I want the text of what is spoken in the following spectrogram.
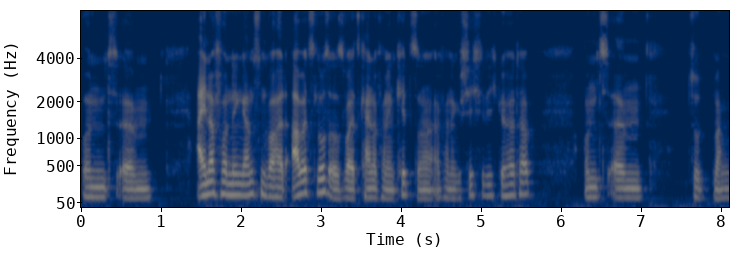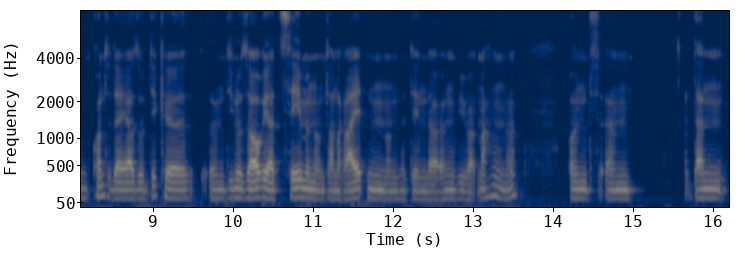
Und ähm, einer von den ganzen war halt arbeitslos. Also es war jetzt keiner von den Kids, sondern einfach eine Geschichte, die ich gehört habe. Und ähm, so, man konnte da ja so dicke ähm, Dinosaurier zähmen und dann reiten und mit denen da irgendwie was machen, ne? Und ähm, dann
